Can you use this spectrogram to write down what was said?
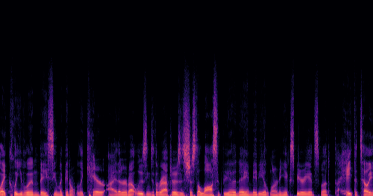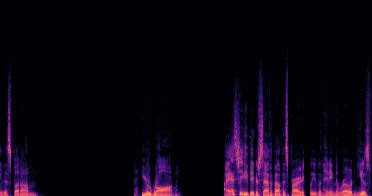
like Cleveland, they seem like they don't really care either about losing to the Raptors. It's just a loss at the end of the day and maybe a learning experience. But I hate to tell you this, but um, you're wrong. I asked JB Bickerstaff about this prior to Cleveland hitting the road, and he was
